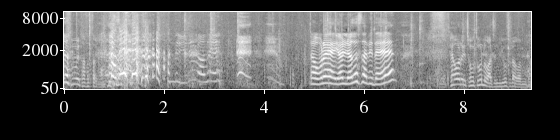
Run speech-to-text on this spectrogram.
저 25살이야. 근데 이대로 안 해. 자, 올해 16살이 된 세월을 정통으로 맞은 이호수라고 합니다.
